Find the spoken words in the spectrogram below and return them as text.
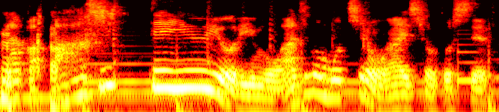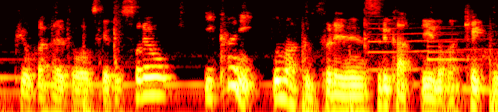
なんか 味っていうよりも、味ももちろん相性として評価されると思うんですけど、それをいかにうまくプレゼンするかっていうのが結構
